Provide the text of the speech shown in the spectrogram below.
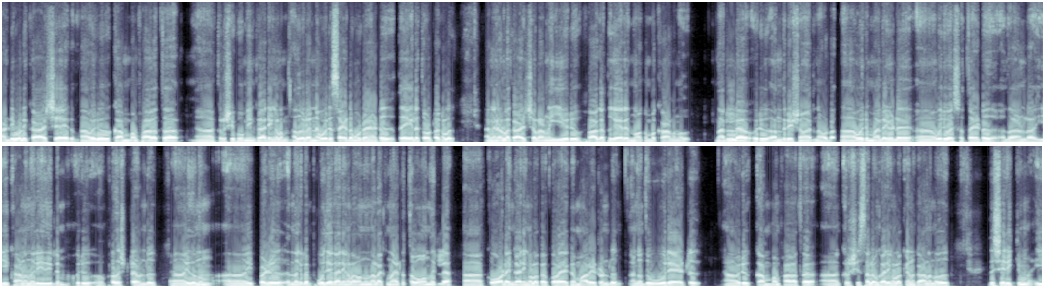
അടിപൊളി കാഴ്ചയായിരുന്നു. ആ ഒരു കമ്പം ഭാഗത്തെ കൃഷിഭൂമിയും കാര്യങ്ങളും അതുപോലെ തന്നെ ഒരു സൈഡ് മുഴുവനായിട്ട് തേയിലത്തോട്ടങ്ങൾ അങ്ങനെയുള്ള കാഴ്ചകളാണ് ഈ ഒരു ഭാഗത്ത് കയറി നോക്കുമ്പോൾ കാണുന്നത്. നല്ല ഒരു അന്തരീക്ഷമായിരുന്നു അവിടെ. ആ ഒരു മലയുടെ ഒരു വശത്തായിട്ട് അതാണല്ലോ ഈ കാണുന്ന രീതിയിലും ഒരു പ്രതിഷ്ഠയുണ്ട്. ഇതൊന്നും ഇപ്പോഴും എന്തെങ്കിലും പൂജ കാര്യങ്ങളോ ഒന്നും നടക്കുന്നതായിട്ട് തോന്നുന്നില്ല. കോടയും കാര്യങ്ങളൊക്കെ കുറേയൊക്കെ മാറിയിട്ടുണ്ട്. അങ്ങ് ദൂരെയായിട്ട് ആ ഒരു കമ്പം ഭാഗത്ത് കൃഷി സ്ഥലവും കാര്യങ്ങളൊക്കെയാണ് കാണുന്നത്. ഇത് ശരിക്കും ഈ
